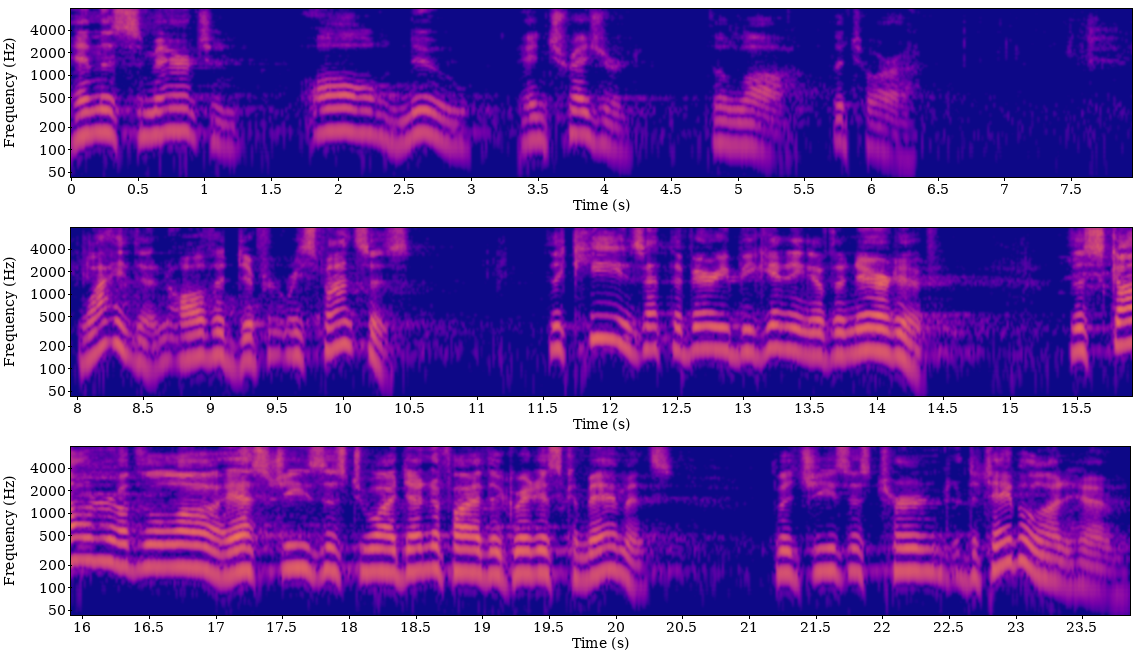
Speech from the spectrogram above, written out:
and the Samaritan all knew and treasured the law, the Torah. Why then all the different responses? The key is at the very beginning of the narrative. The scholar of the law asked Jesus to identify the greatest commandments, but Jesus turned the table on him,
